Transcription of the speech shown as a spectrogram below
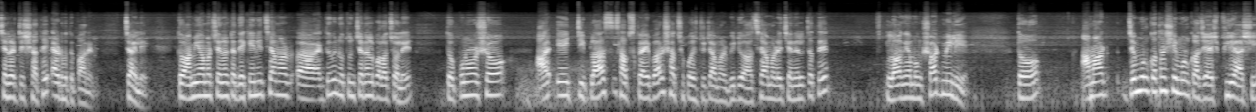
চ্যানেলটির সাথে অ্যাড হতে পারেন চাইলে। তো আমি আমার চ্যানেলটা দেখিয়ে নিচ্ছি। আমার একদমই নতুন চ্যানেল বলা চলে। তো পনেরোশো আর এইটটি প্লাস সাবস্ক্রাইবার সাতশো পঁয়ষট্টিটা আমার ভিডিও আছে আমার এই চ্যানেলটাতে লং এবং শর্ট মিলিয়ে। তো আমার যে মূল কথা, সেই মূল কাজে ফিরে আসি।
